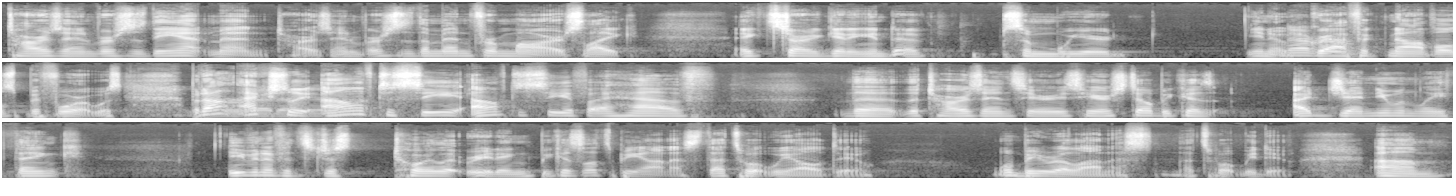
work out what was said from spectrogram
Tarzan versus the Ant Men, Tarzan versus the Men from Mars. Like it started getting into some weird, you know, Never- graphic novels before it was. But Never I'll read actually any of I'll that. have to see I'll have to see if I have the the Tarzan series here still because I genuinely think even if it's just toilet reading because let's be honest that's what we all do we'll be real honest that's what we do um,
